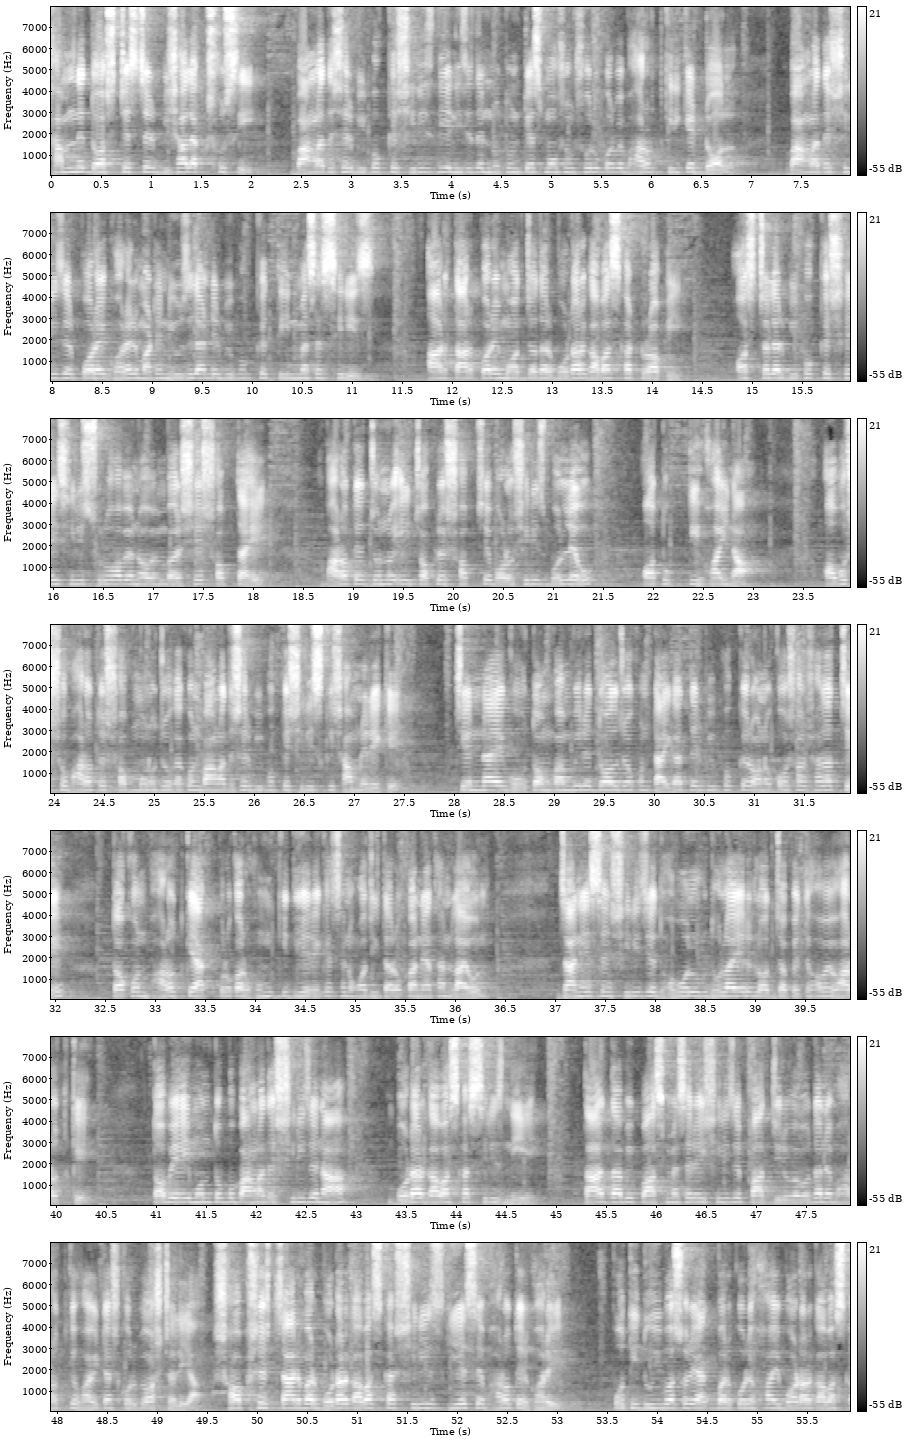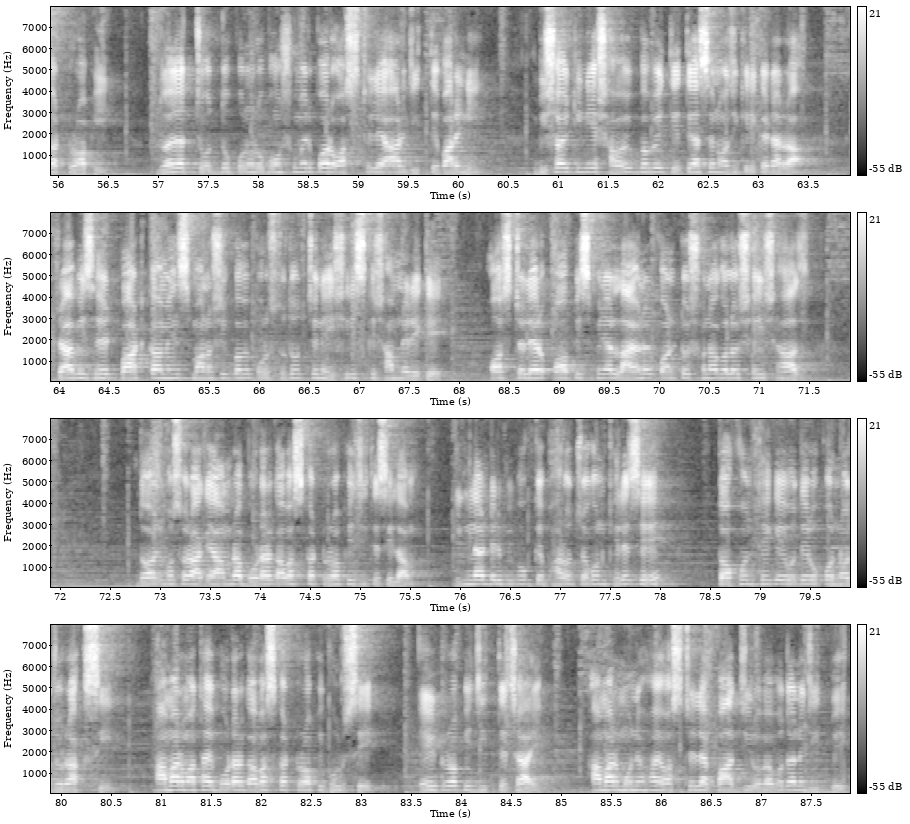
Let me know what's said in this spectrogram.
সামনে দশ টেস্টের বিশাল এক সুসি বাংলাদেশের বিপক্ষে সিরিজ দিয়ে নিজেদের নতুন টেস্ট মৌসুম শুরু করবে ভারত ক্রিকেট দল। বাংলাদেশ সিরিজের পরে ঘরের মাঠে নিউজিল্যান্ডের বিপক্ষে তিন ম্যাচের সিরিজ, আর তারপরে মর্যাদার বোর্ডার গাভাস্কার ট্রফি। অস্ট্রেলিয়ার বিপক্ষে সেই সিরিজ শুরু হবে নভেম্বরের শেষ সপ্তাহে। ভারতের জন্য এই চক্রের সবচেয়ে বড় সিরিজ বললেও অতুক্তি হয় না। অবশ্য ভারতের সব মনোযোগ এখন বাংলাদেশের বিপক্ষে সিরিজকে সামনে রেখে। চেন্নাইয়ে গৌতম গম্ভীরের দল যখন টাইগারদের বিপক্ষে রণকৌশল সাজাচ্ছে, তখন ভারতকে এক প্রকার হুমকি দিয়ে রেখেছেন অজিতারকা ন্যাথান লায়ন। জানিয়েছেন সিরিজে ধবল ধোলাইয়ের লজ্জা পেতে হবে ভারতকে। তবে এই মন্তব্য বাংলাদেশ সিরিজে না, বোর্ডার গাভাস্কার সিরিজ নিয়ে। তার দাবি, পাঁচ ম্যাচের এই সিরিজে পাঁচ জিরো ব্যবধানে ভারতকে হোয়াইট ওয়াশ করবে অস্ট্রেলিয়া। সবশেষ চারবার বর্ডার গাভাস্কার সিরিজ গিয়েছে ভারতের ঘরে। প্রতি দুই বছরে একবার করে হয় বর্ডার গাভাস্কার ট্রফি। দু হাজার চোদ্দ পনেরো মৌসুমের পর অস্ট্রেলিয়া আর জিততে পারেনি। বিষয়টি নিয়ে স্বাভাবিকভাবেই তেতে আসেন অজি ক্রিকেটাররা। ট্রাভিস হেড পাট কামিন্স মানসিকভাবে প্রস্তুত হচ্ছেন এই সিরিজকে সামনে রেখে। অস্ট্রেলিয়ার অফ স্পিনার লায়নের কণ্ঠ শোনা গেল সেই সাজ। দশ বছর আগে আমরা বর্ডার গাভাস্কার ট্রফি জিতেছিলাম। ইংল্যান্ডের বিপক্ষে ভারত যখন খেলেছে, তখন থেকে ওদের ওপর নজর রাখছি। আমার মাথায় বর্ডার গাভাস্কার ট্রফি ঘুরছে। এই ট্রফি জিততে চাই। আমার মনে হয় অস্ট্রেলিয়া পাঁচ জিরো ব্যবধানে জিতবে।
